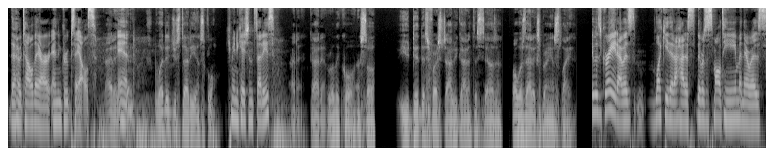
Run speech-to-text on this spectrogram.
the hotel there in group sales Got it. and what did you study in school? Communication studies. Got it. Got it. Really cool. And so you did this first job, you got into sales, and what was that experience like? It was great. I was lucky that I had a, there was a small team and there was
